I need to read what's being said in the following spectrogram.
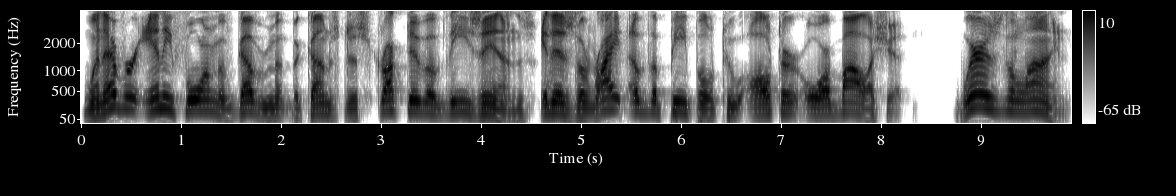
Whenever any form of government becomes destructive of these ends, it is the right of the people to alter or abolish it. Where is the line?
